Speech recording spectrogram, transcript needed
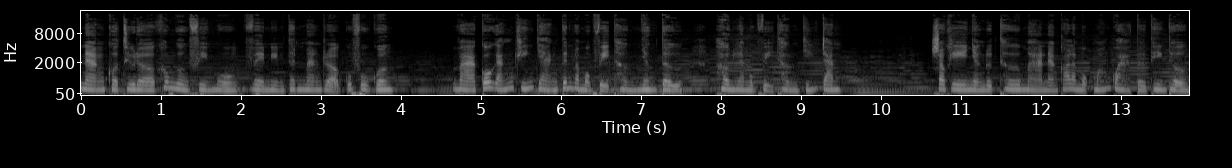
Nàng Clotilde không ngừng phiền muộn về niềm tin mang rợ của phu quân và cố gắng khiến chàng tin vào một vị thần nhân từ hơn là một vị thần chiến tranh. Sau khi nhận được thư mà nàng coi là một món quà từ thiên thượng,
